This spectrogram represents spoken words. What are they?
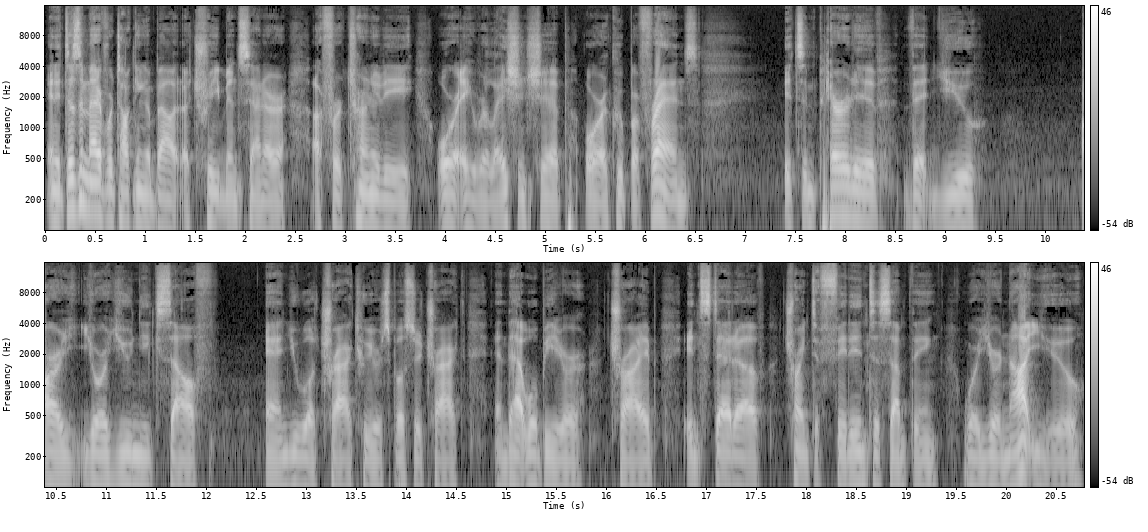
and it doesn't matter if we're talking about a treatment center, a fraternity, or a relationship or a group of friends. It's imperative that you are your unique self and you will attract who you're supposed to attract, and that will be your tribe instead of trying to fit into something where you're not you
